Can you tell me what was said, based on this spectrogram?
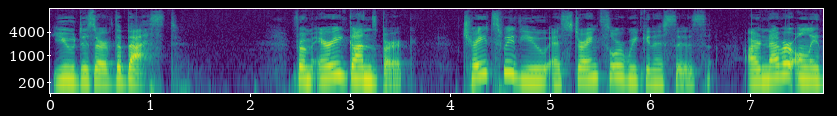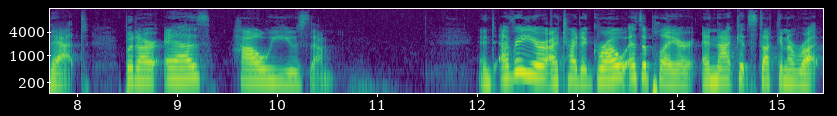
You deserve the best. From Ari Gunsberg Traits we view as strengths or weaknesses are never only that, but are as how we use them. And every year I try to grow as a player and not get stuck in a rut.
